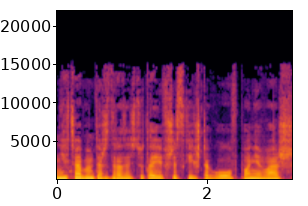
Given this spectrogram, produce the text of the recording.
nie chciałabym też zdradzać tutaj wszystkich szczegółów, ponieważ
